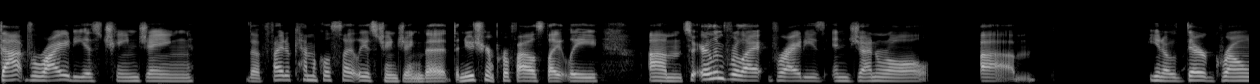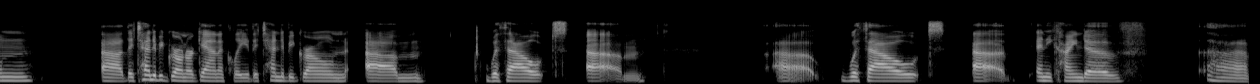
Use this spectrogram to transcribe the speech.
that variety is changing the phytochemical slightly is changing the the nutrient profile slightly. Um, so heirloom varieties in general um, you know they're grown uh, they tend to be grown organically. They tend to be grown um, without um, uh, without uh, any kind of uh,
